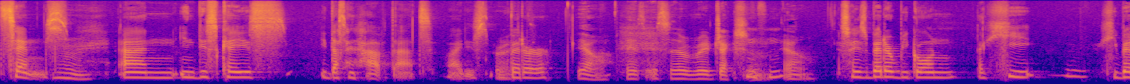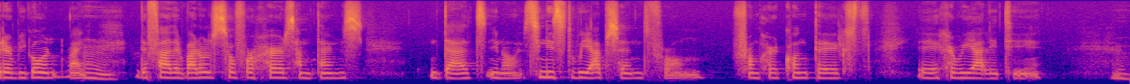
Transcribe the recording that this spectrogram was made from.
sense, Mm. and in this case, it doesn't have that, right? It's Right. better, Yeah, it's, it's a rejection. Mhm. Yeah. so it's better be gone, like he, he better be gone, right? Mm. the father, but also for her sometimes that you know she needs to be absent from from her context, uh, her reality. Mm.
